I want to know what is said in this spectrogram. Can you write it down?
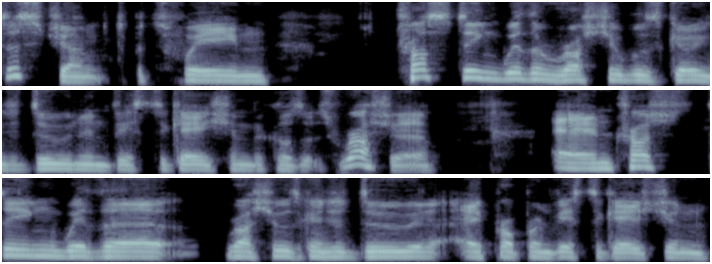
disjunct between trusting whether Russia was going to do an investigation because it's Russia and trusting whether Russia was going to do a proper investigation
